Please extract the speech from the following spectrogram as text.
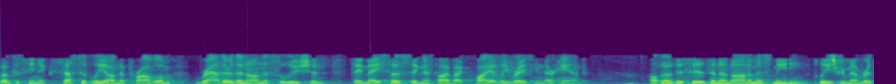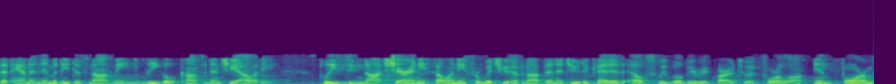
focusing excessively on the problem rather than on the solution, they may so signify by quietly raising their hand. Although this is an anonymous meeting, please remember that anonymity does not mean legal confidentiality. Please do not share any felony for which you have not been adjudicated, else we will be required to inform law, inform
